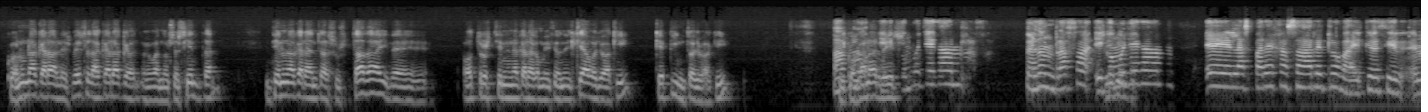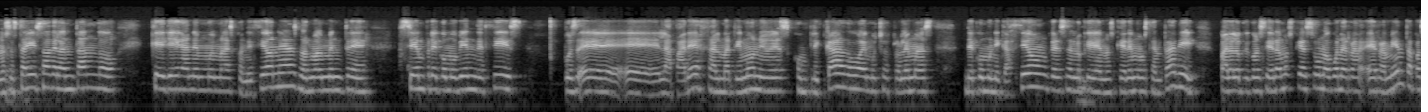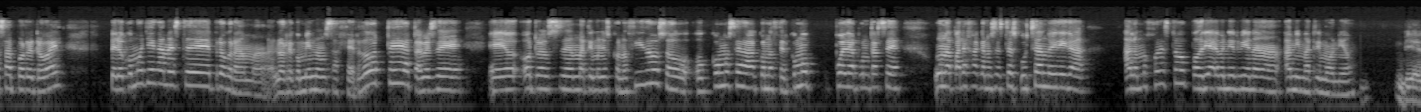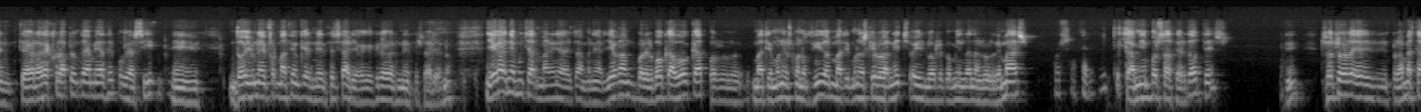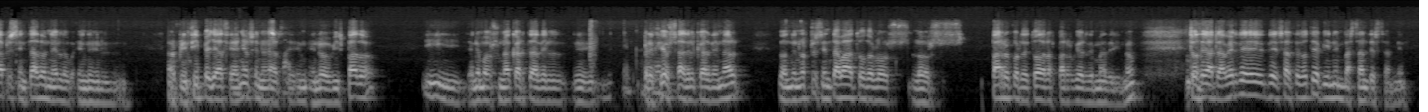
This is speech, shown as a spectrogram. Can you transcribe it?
con una cara, les ves la cara que cuando se sientan, tiene una cara entre asustada y de otros tienen una cara como diciendo, ¿y qué hago yo aquí? ¿Qué pinto yo aquí? y con ganas de ¿cómo llegan, perdón, Rafa, ¿y cómo llegan eh, las parejas a Retrobail? Quiero decir, eh, nos estáis adelantando que llegan en muy malas condiciones. Normalmente, siempre, como bien decís, pues eh, la pareja, el matrimonio es complicado, hay muchos problemas de comunicación, que es en lo que nos queremos centrar y para lo que consideramos que es una buena herramienta pasar por Retrobail. Pero ¿cómo llegan a este programa? ¿Lo recomienda un sacerdote a través de eh, otros eh, matrimonios conocidos o, cómo se da a conocer? ¿Cómo puede apuntarse una pareja que nos esté escuchando y diga, a lo mejor esto podría venir bien a, mi matrimonio? Bien, te agradezco la pregunta que me haces porque así eh, doy una información que es necesaria, que creo que es necesaria. ¿no? Llegan de muchas maneras, de todas maneras. Llegan por el boca a boca, por matrimonios conocidos, matrimonios que lo han hecho y lo recomiendan a los demás también por sacerdotes. ¿eh? Nosotros, el programa está presentado en el, en el, al principio, ya hace años, en el, en el obispado, y tenemos una carta del, preciosa del cardenal donde nos presentaba a todos los, los, párrocos de todas las parroquias de Madrid. ¿no? Entonces, a través de, de, sacerdotes vienen bastantes también.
